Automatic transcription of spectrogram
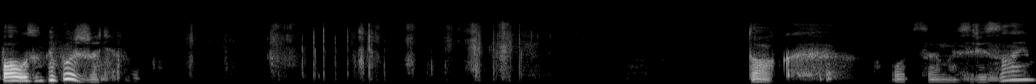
Паузу не будеш жати? Так, оце ми зрізаємо.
